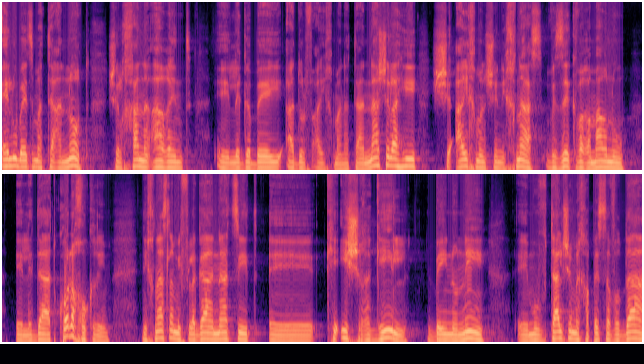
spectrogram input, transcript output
אלו בעצם הטענות של חנה ארנדט לגבי אדולף אייכמן. הטענה שלה היא שאייכמן שנכנס, וזה כבר אמרנו אה, לדעת כל החוקרים, נכנס למפלגה הנאצית אה, כאיש רגיל, בינוני, מובטל שמחפש עבודה,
